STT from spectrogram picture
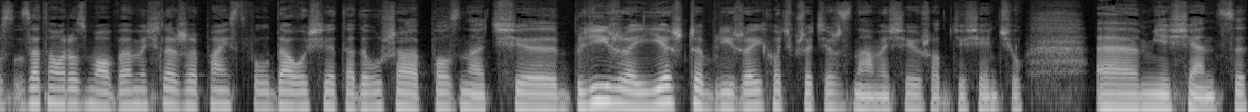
za tą rozmowę. Myślę, że Państwu udało się Tadeusza poznać e, bliżej, jeszcze bliżej, choć przecież znamy się już od 10 e, miesięcy.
